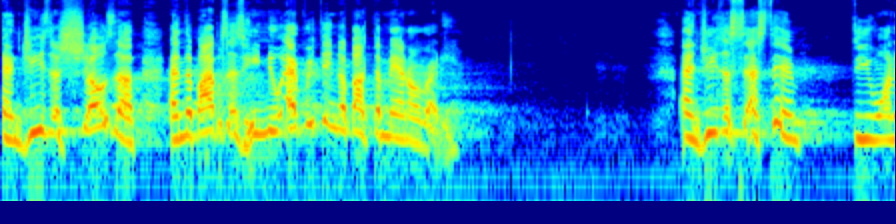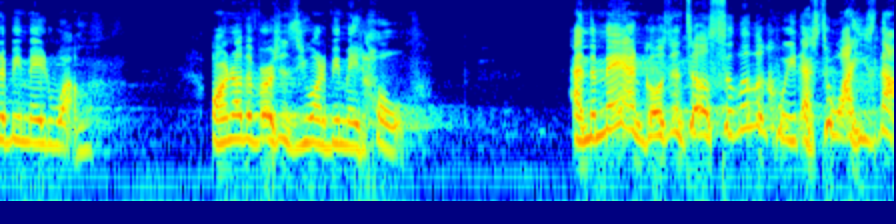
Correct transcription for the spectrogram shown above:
And Jesus shows up, and the Bible says he knew everything about the man already. And Jesus says to him, Do you want to be made well? Or in other versions, you want to be made whole. And the man goes into a soliloquy as to why he's not.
